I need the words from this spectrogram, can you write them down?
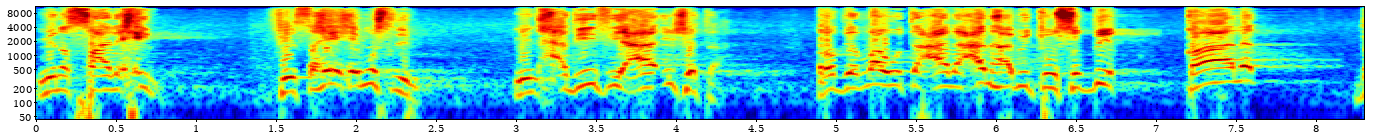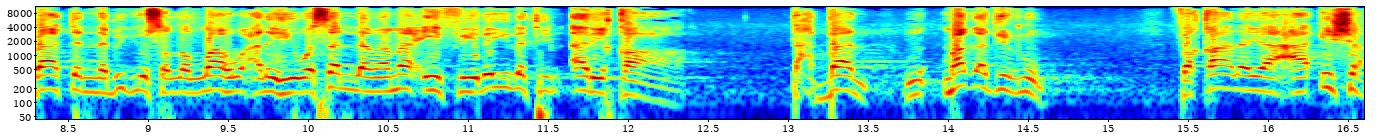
من الصالحين. في صحيح مسلم من حديث عائشة رضي الله تعالى عنها بنت الصديق قالت بات النبي صلى الله عليه وسلم معي في ليلة أرقا تعبان ما قادر ينوم فقال يا عائشة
